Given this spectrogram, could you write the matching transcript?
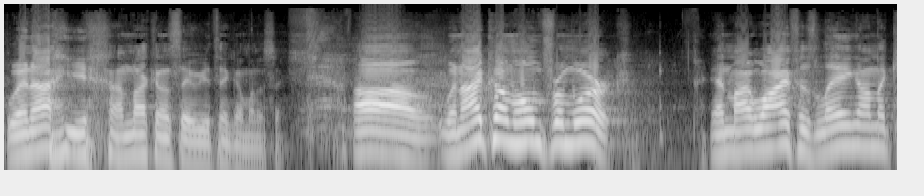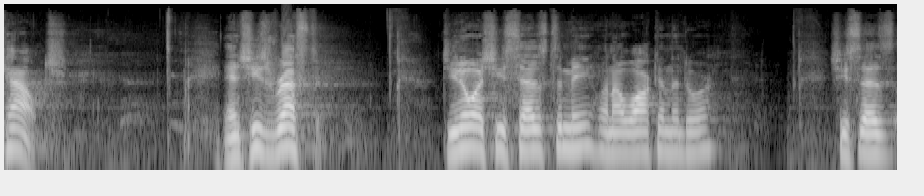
when I, I'm not going to say what you think I'm going to say. Uh, when I come home from work and my wife is laying on the couch and she's resting, do you know what she says to me when I walk in the door? She says,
